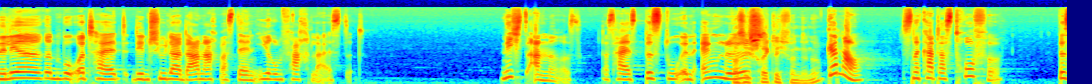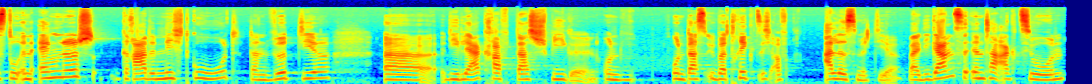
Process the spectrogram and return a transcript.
eine Lehrerin beurteilt den Schüler danach, was der in ihrem Fach leistet. Nichts anderes. Das heißt, bist du in Englisch. Was ich schrecklich finde, ne? Genau. Das ist eine Katastrophe. Bist du in Englisch gerade nicht gut, dann wird dir äh, die Lehrkraft das spiegeln. Und, und das überträgt sich auf alles mit dir, weil die ganze Interaktion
